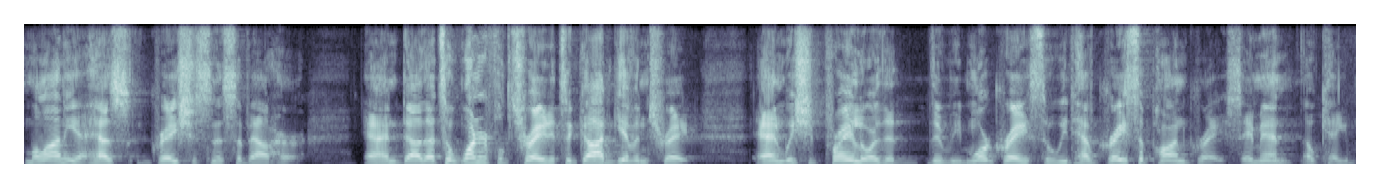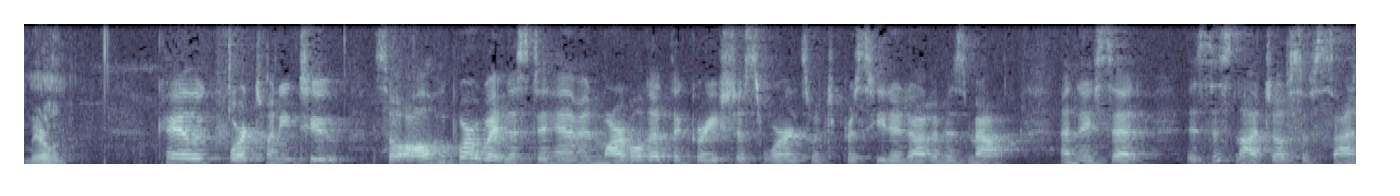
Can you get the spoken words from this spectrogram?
Melania, has graciousness about her. And uh, that's a wonderful trait. It's a God given trait. And we should pray, Lord, that there'd be more grace, so we'd have grace upon grace. Amen? Okay, Marilyn. Okay, Luke 4.22. So all who bore witness to him and marveled at the gracious words which proceeded out of his mouth. And they said, Is this not Joseph's son?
